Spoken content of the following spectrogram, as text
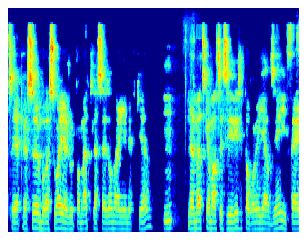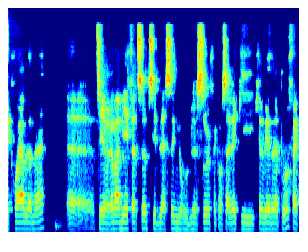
tu sais, après ça, Brossois, il a joué pas mal toute la saison dans Ligue américaine. Mm. Finalement, tu commences séries, c'est ton premier gardien, il fait incroyablement. Euh, tu sais, il a vraiment bien fait ça, puis il s'est blessé une grosse blessure, fait qu'on savait qu'il qu'il reviendrait pas. Fait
